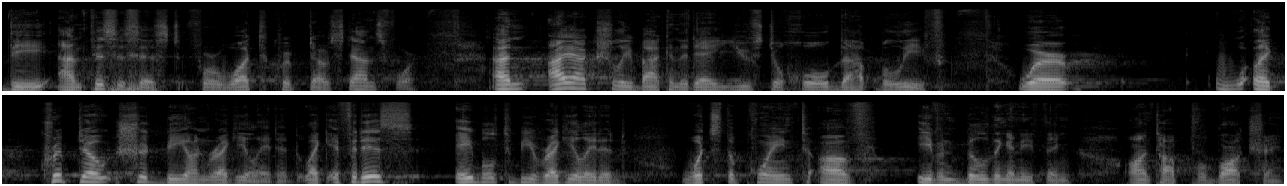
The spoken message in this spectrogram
the antithesis for what crypto stands for? And I actually, back in the day, used to hold that belief where, like, crypto should be unregulated. Like, if it is able to be regulated, what's the point of even building anything on top of a blockchain?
